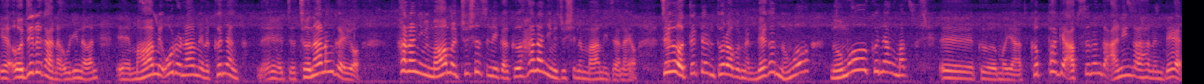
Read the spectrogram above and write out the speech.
예, 어디를 가나 우리는 예, 마음이 우러나면 그냥 예, 저 전하는 거예요. 하나님이 마음을 주셨으니까 그 하나님이 주시는 마음이잖아요. 제가 어떨 때는 돌아보면 내가 너무 너무 그냥 막 그 뭐야 급하게 앞서는 거 아닌가 하는데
